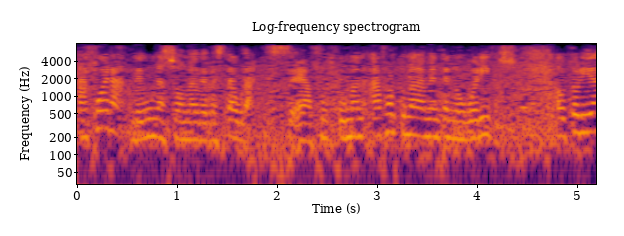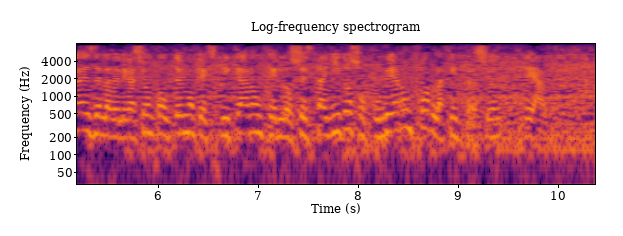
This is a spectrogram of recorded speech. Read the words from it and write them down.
afuera de una zona de restaurantes. Eh, afortunadamente no hubo heridos. Autoridades de la delegación Cuauhtémoc explicaron que los estallidos ocurrieron por la filtración de agua.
